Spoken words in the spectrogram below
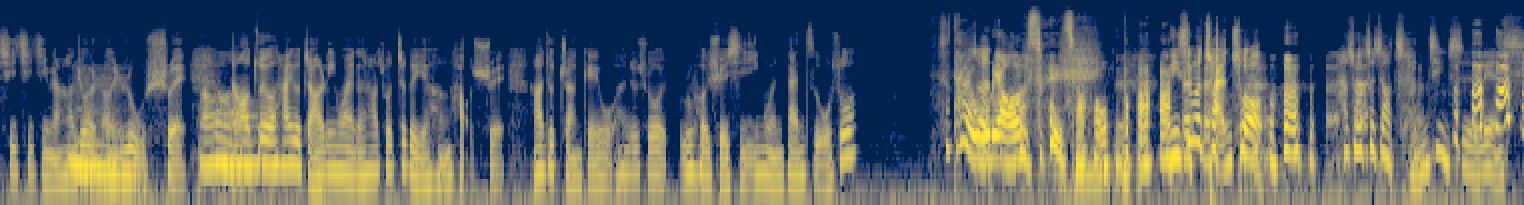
吸气几秒，然后就很容易入睡。嗯、然后最后他又找到另外一个，他说这个也很好睡，然后就转给我，他就说如何学习英文单字。我说是太无聊了，睡着吧？你是不是传错？他说这叫沉浸式练习，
